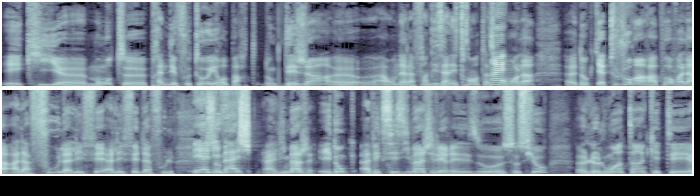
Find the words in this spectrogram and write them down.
et qui euh, montent, euh, prennent des photos et repartent. Donc déjà, euh, on est à la fin des années 30 à ce Ouais. moment-là. Donc il y a toujours un rapport voilà à la foule, à l'effet à l'effet de la foule Et à Sauf- l'image. à l'image. Et donc, avec ces images et les réseaux sociaux, le lointain qui était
